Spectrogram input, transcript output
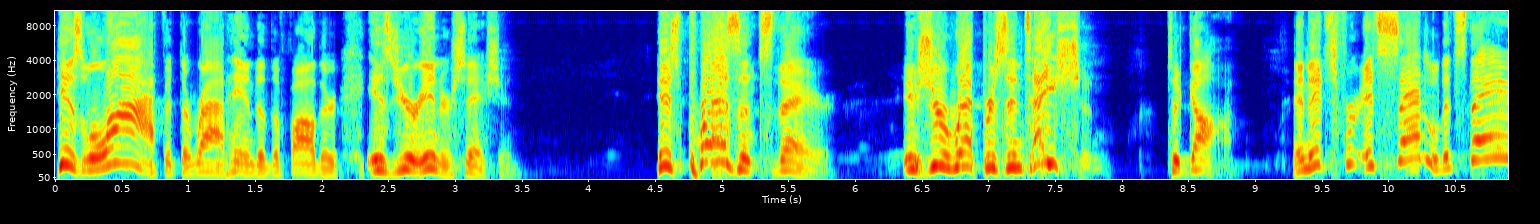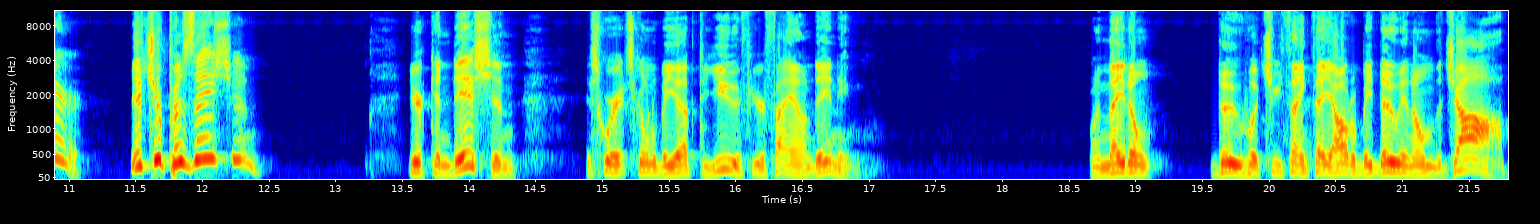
His life at the right hand of the Father is your intercession. His presence there is your representation to God. And it's for it's settled, it's there. It's your position. Your condition is where it's going to be up to you if you're found in him. When they don't do what you think they ought to be doing on the job.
